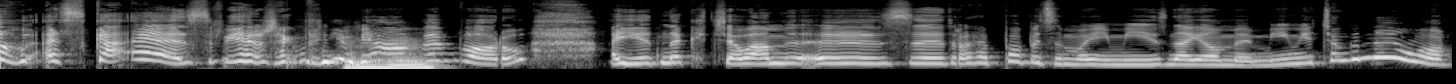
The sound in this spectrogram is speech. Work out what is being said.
SKS, wiesz, jakby nie miałam Mhm. wyboru. A jednak chciałam y, z, trochę pobyć z moimi znajomymi. Mnie ciągnęło.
